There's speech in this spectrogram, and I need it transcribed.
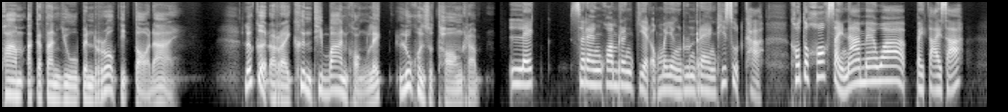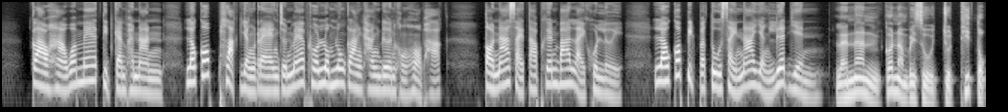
ความอกตันยูเป็นโรคติดต่อได้ แล้วเกิดอะไรขึ้นที่บ้านของเล็ก ลูกคนสุดท้องครับ เล็ก แสดงความรังเกียจออกมาอย่างรุนแรงที่สุดค่ะ เขาตะคอกใส่หน้าแม่ว่าไปตายซะ กล่าวหาว่าแม่ติดการพนัน แล้วก็ผลักอย่างแรงจนแม่พรนล้มลงกลางทางเดินของหอพัก ต่อหน้าสายตาเพื่อนบ้านหลายคนเลย แล้วก็ปิดประตูใส่หน้าอย่างเลือดเย็น และนั่นก็นำไปสู่จุดที่ตก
